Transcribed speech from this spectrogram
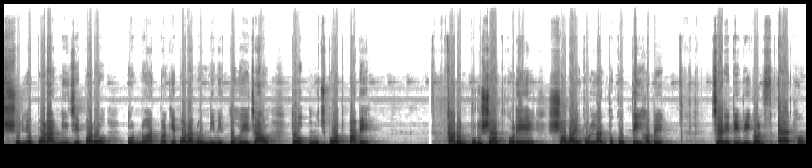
ঈশ্বরীয় পড়া নিজে পড়ো অন্য আত্মাকে পড়ানোর নিমিত্ত হয়ে যাও তো উঁচ পদ পাবে কারণ পুরুষার্থ করে সবাইয়ের কল্যাণ তো করতেই হবে चैरिटी बिगन्स एट होम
